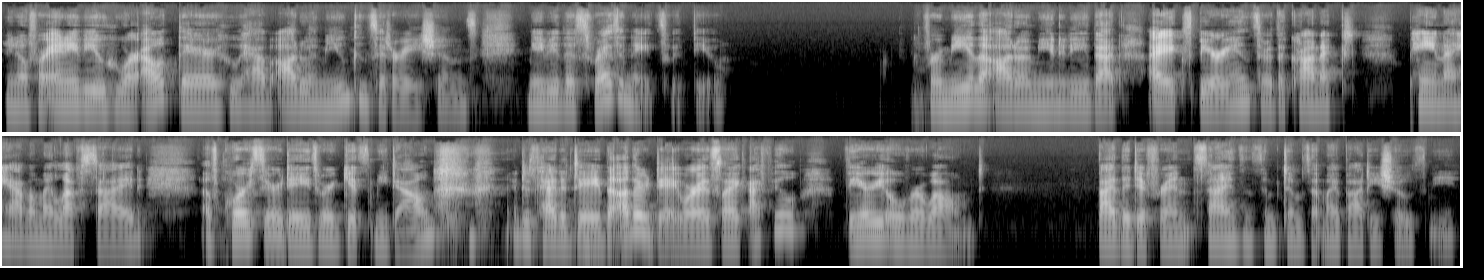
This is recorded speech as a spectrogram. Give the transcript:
You know, for any of you who are out there who have autoimmune considerations, maybe this resonates with you. For me, the autoimmunity that I experience or the chronic pain I have on my left side, of course, there are days where it gets me down. I just had a day mm. the other day where it's like I feel very overwhelmed by the different signs and symptoms that my body shows me.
